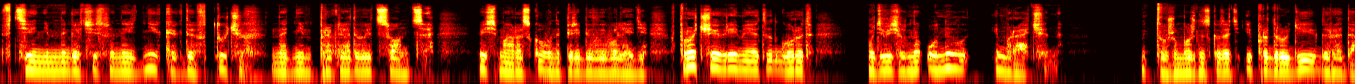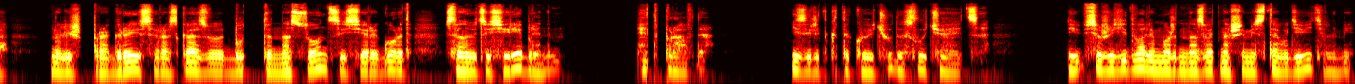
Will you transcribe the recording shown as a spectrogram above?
В те немногочисленные дни, когда в тучах над ним проглядывает солнце, весьма раскованно перебила его леди. В прочее время этот город удивительно уныл и мрачен. Тоже можно сказать и про другие города, но лишь про Грейс рассказывают, будто на солнце серый город становится серебряным. Это правда. Изредка такое чудо случается. И все же едва ли можно назвать наши места удивительными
